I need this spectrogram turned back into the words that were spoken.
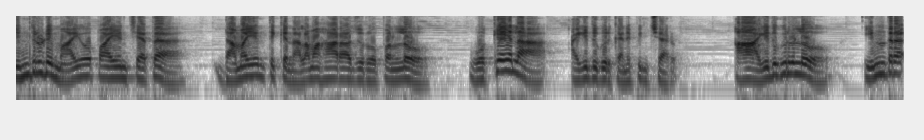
ఇంద్రుడి మాయోపాయం చేత దమయంతికి నలమహారాజు రూపంలో ఒకేలా ఐదుగురు కనిపించారు. ఆ ఐదుగురిలో ఇంద్ర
